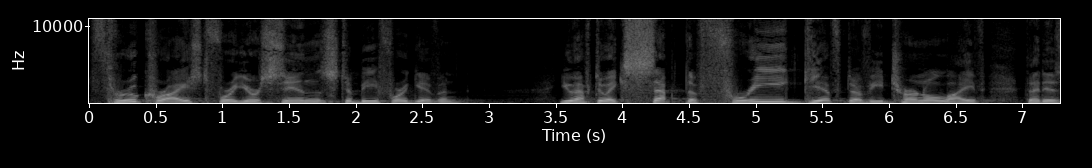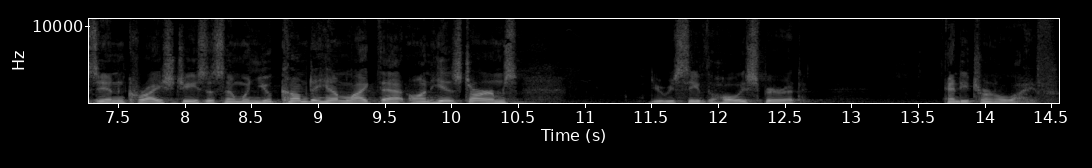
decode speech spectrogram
through Christ for your sins to be forgiven. You have to accept the free gift of eternal life that is in Christ Jesus. And when you come to Him like that on His terms, you receive the Holy Spirit and eternal life.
